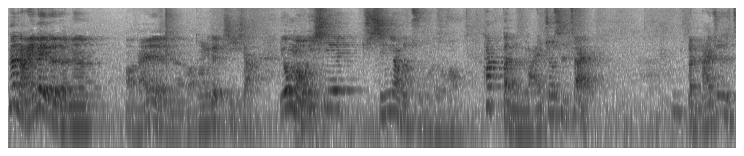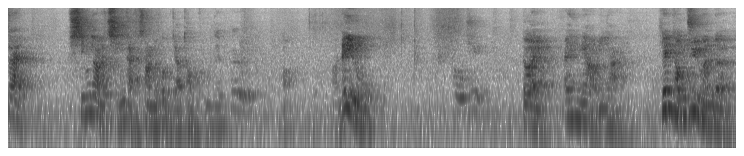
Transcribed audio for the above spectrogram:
那哪一类的人呢？哦，哪一类的人呢？哦，同学可以记一下，有某一些星曜的组合哈，它本来就是在，本来就是在。星曜的情感上面会比较痛苦。的，嗯，哦，例如。同聚，对，哎、欸，你好厉害，天同巨门的，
